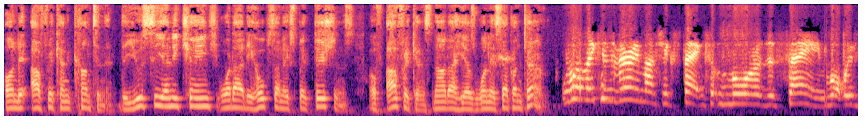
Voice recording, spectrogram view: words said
on the African continent. Do you see any change? What are the hopes and expectations of Africans now that he has won a second term? Well, they can very much expect more of the same. What we've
